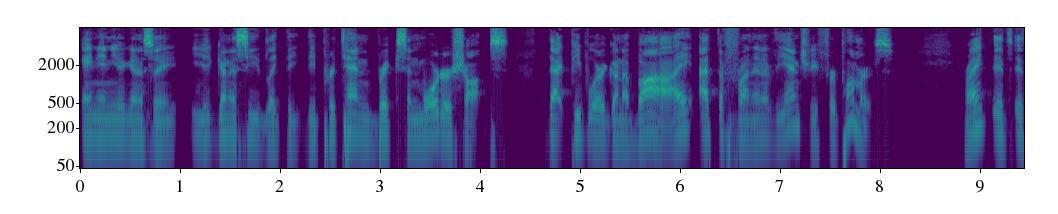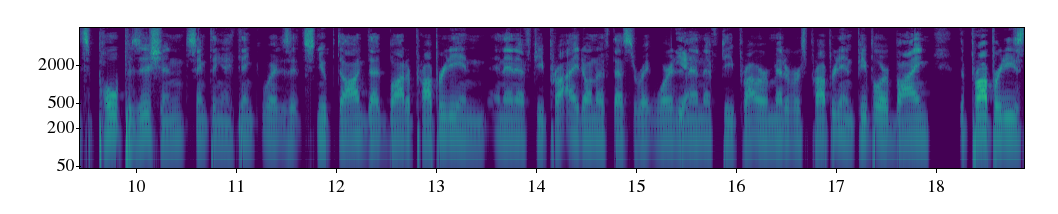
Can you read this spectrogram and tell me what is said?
and then you're going to say you're going to see like the, the pretend bricks and mortar shops that people are going to buy at the front end of the entry for plumbers right? It's it's a pole position. Same thing. I think. What is it? Snoop Dogg that bought a property in an NFT. Pro- I don't know if that's the right word. Yeah. An NFT pro- or metaverse property, and people are buying the properties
